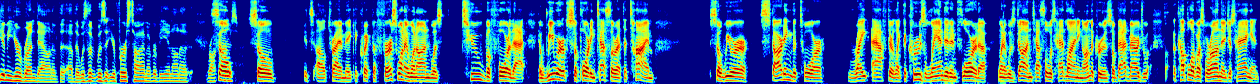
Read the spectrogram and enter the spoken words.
give me your rundown of the of it. Was the was it your first time ever being on a rock So- cruise? So it's I'll try and make it quick. The first one I went on was two before that, and we were supporting Tesla at the time. So we were starting the tour right after, like the cruise landed in Florida when it was done. Tesla was headlining on the cruise. So Bad Marriage, a couple of us were on there just hanging,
